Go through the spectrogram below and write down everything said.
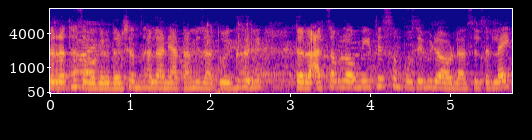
तर रथाचं वगैरे दर्शन झालं आणि आता आम्ही जातोय घरी. तर आजचा व्लॉग मी इथेच संपवते. व्हिडिओ आवडला असेल तर लाईक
